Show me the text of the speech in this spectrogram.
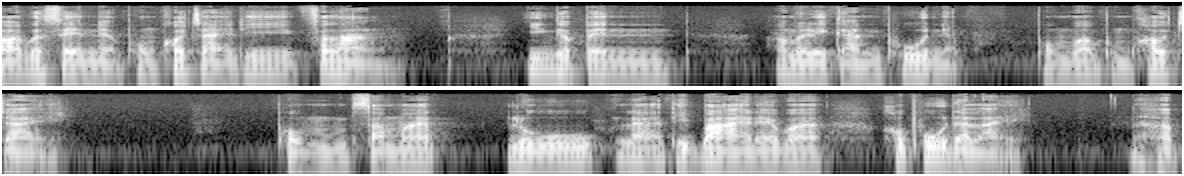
ร้อยเปอร์เซ็นเนี่ย ผมเข้าใจที่ฝรั่ง ยิ่งถ้าเป็นอเมริกันพูดเนี่ย ผมว่าผมเข้าใจ ผมสามารถรู้และอธิบายได้ว่าเขาพูดอะไรนะครับ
